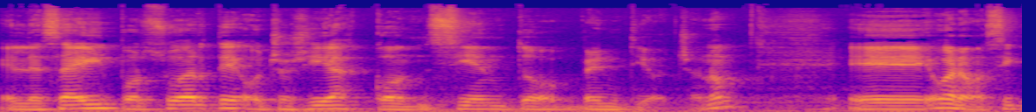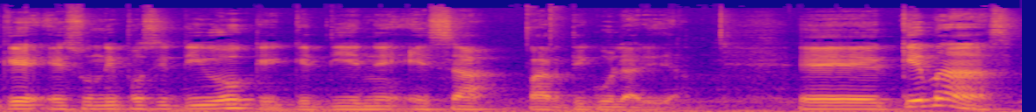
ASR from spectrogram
el de 6 por suerte, 8 GB con 128, ¿no? Eh, bueno, así que es un dispositivo que, tiene esa particularidad. Eh, ¿Qué más?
